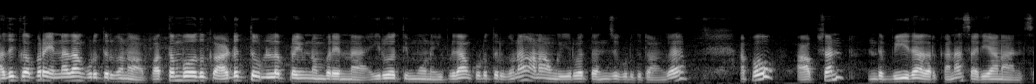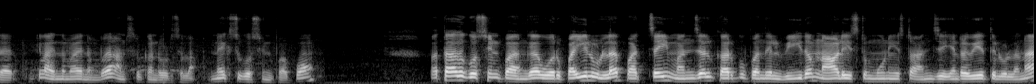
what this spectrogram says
அதுக்கப்புறம் என்ன தான் கொடுத்துருக்கணும்? பத்தொம்போதுக்கு அடுத்து உள்ள ப்ரைம் நம்பர் என்ன? இருபத்தி மூணு இப்படி தான் கொடுத்துருக்கணும். ஆனால் அவங்க இருபத்தஞ்சு கொடுத்துட்டாங்க. அப்போது ஆப்ஷன் இந்த பி தான் அதற்கான சரியான ஆன்சர் ஓகேங்களா? இந்த மாதிரி நம்ம ஆன்சர் கண்டுபிடிச்சிடலாம். நெக்ஸ்ட் கொஸ்டின் பார்ப்போம். பத்தாவது கொஸ்டின் பாருங்க. ஒரு பையில் உள்ள பச்சை மஞ்சள் கருப்பு பந்தில் வீதம் நாலு இஸ்ட்டு மூணு இஸ்டு அஞ்சு என்ற விகிதத்தில் உள்ளன.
